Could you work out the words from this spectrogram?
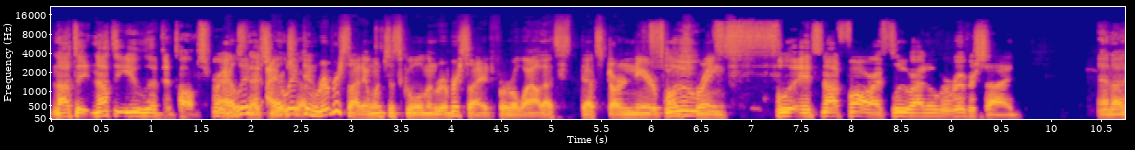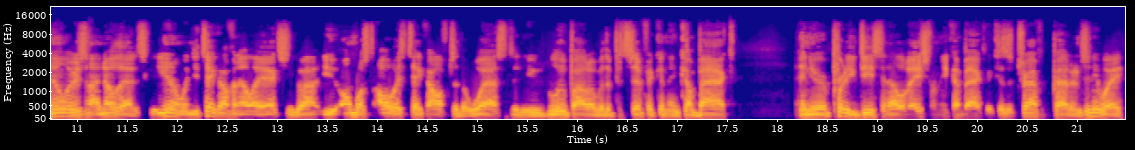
Not that not that you lived in Palm Springs. I lived. I lived in Riverside. I went to school in Riverside for a while. That's that's darn near Palm Springs. Flew, it's not far. I flew right over Riverside. And the only reason I know that is, you know, when you take off in LAX, you go out, you almost always take off to the west and you loop out over the Pacific and then come back. And you're a pretty decent elevation when you come back because of traffic patterns. Anyway,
